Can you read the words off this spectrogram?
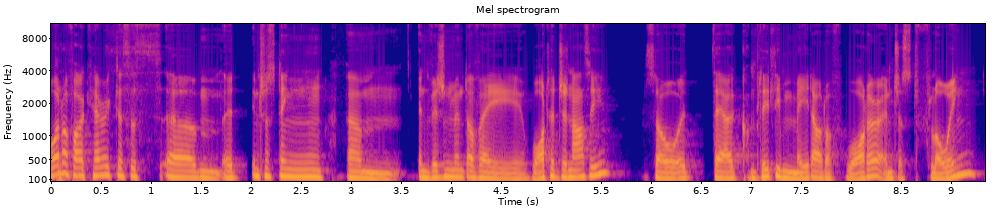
one of our characters is um, an interesting um, envisionment of a water genasi. So it, they are completely made out of water and just flowing,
